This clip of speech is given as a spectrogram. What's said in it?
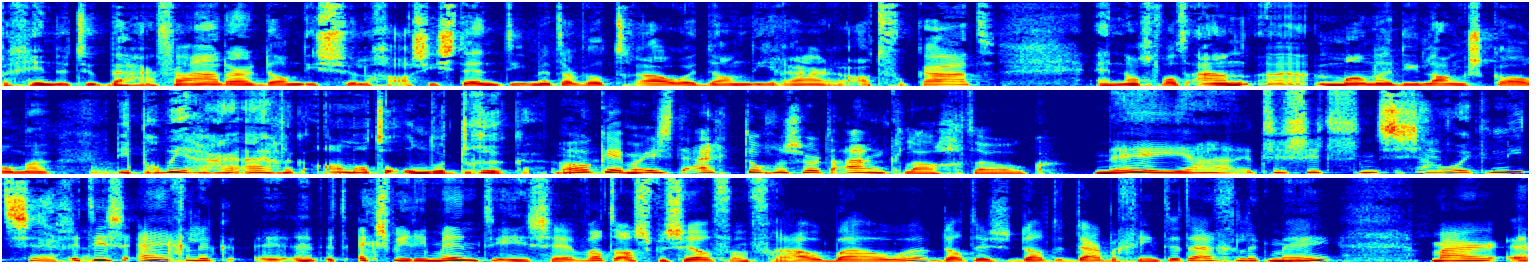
Begint natuurlijk bij haar vader, dan die zullige assistent die met haar wil trouwen, dan die rare advocaat. En nog wat aan, eh, mannen die langskomen. Die proberen haar eigenlijk allemaal te onderdrukken. Oké, maar is het eigenlijk toch een soort aanklacht ook? Nee, ja, het is... Het, Zou ik niet zeggen. Het is eigenlijk, eh, het experiment is, hè, wat als we zelf een vrouw bouwen, dat is, dat, daar begint het eigenlijk mee. Maar eh,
